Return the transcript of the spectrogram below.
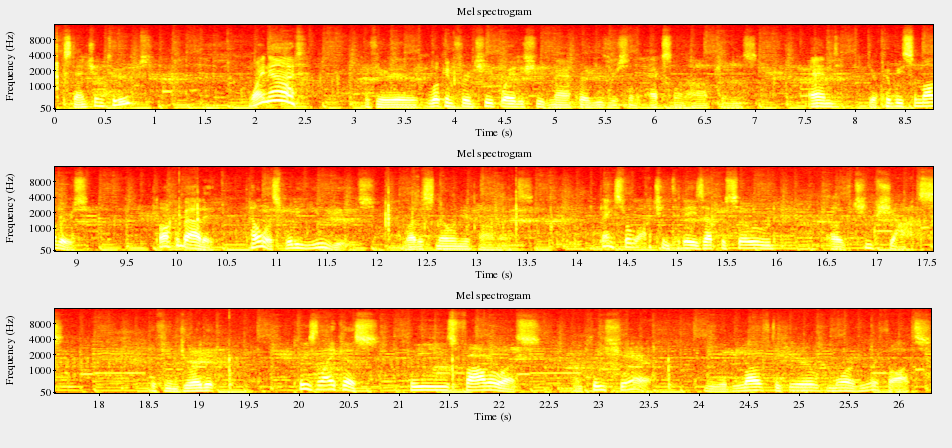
extension tubes? Why not? If you're looking for a cheap way to shoot macro, these are some excellent options. And there could be some others. Talk about it. Tell us, what do you use? Let us know in your comments. Thanks for watching today's episode of Cheap Shots. If you enjoyed it, Please like us, please follow us, and please share. We would love to hear more of your thoughts.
